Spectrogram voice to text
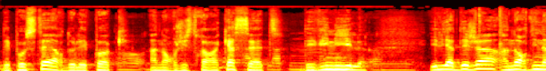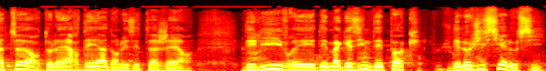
des posters de l'époque, un enregistreur à cassette, des vinyles. Il y a déjà un ordinateur de la RDA dans les étagères des livres et des magazines d'époque, des logiciels aussi,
